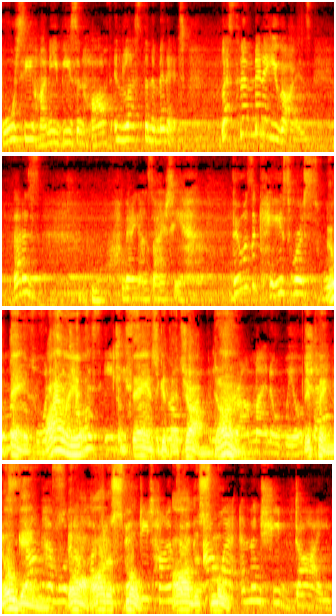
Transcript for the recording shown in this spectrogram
40 honeybees in half in less than a minute. Less than a minute, you guys. That is I'm getting anxiety. There was a case where a swarm things violent, attacked yo. Them 87 things get the job done. grandma in a wheelchair, They play no games. They want all the smoke. All the smoke. and then she died.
